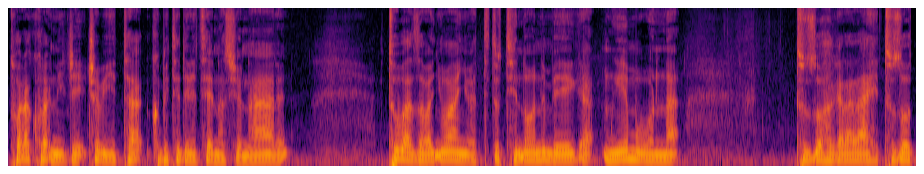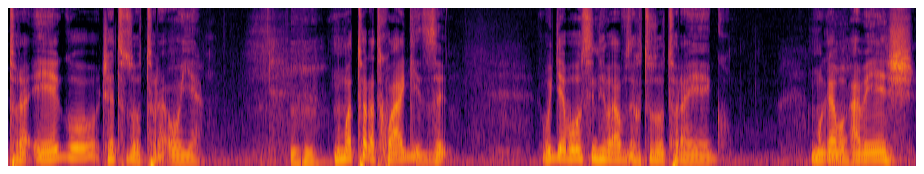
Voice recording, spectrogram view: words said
twarakoranije icyo bita komite deretire nasiyonale tubaza abanywanyi bati tuti none mbega mwe mubona tuzohagarara he tuzotura ego cyangwa tuzotura oya mhm. mu matora twagize burya bose ntibavuze ko tuzotora yego umugabo mhm. abenshi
